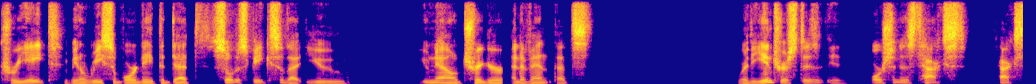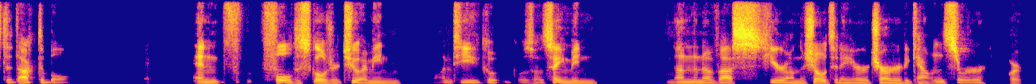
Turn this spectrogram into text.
create, you know, resubordinate the debt, so to speak, so that you you now trigger an event that's where the interest is, eh, portion is tax tax deductible. And f- full disclosure too. I mean, Monty go, goes on saying, I mean, none of us here on the show today are chartered accountants or, or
